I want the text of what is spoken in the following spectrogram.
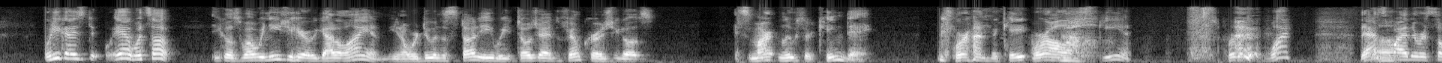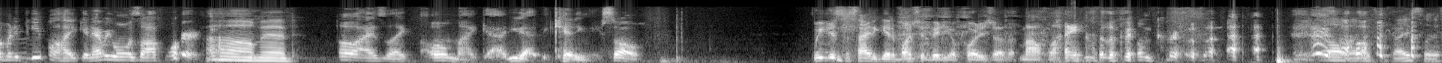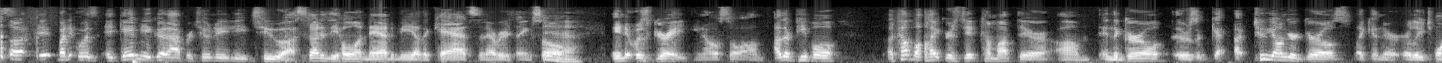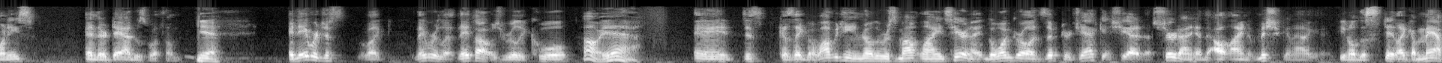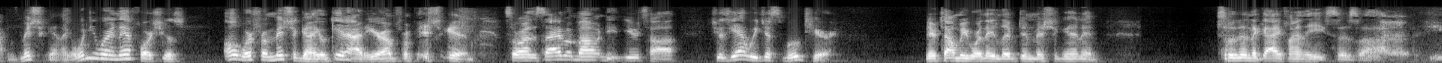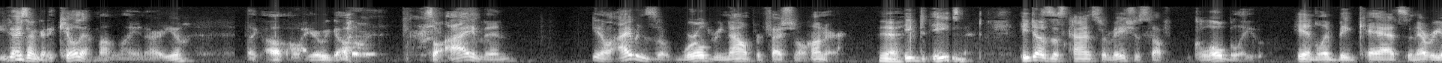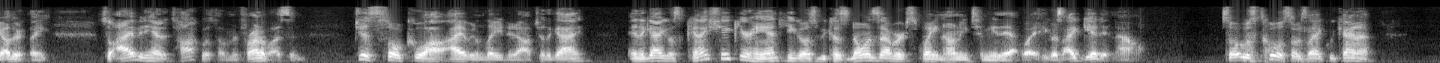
What do you guys do? Yeah, what's up? He goes, Well, we need you here. We got a lion. You know, we're doing the study. We told you I had the film crew. And she goes, It's Martin Luther King Day. We're on vacation. We're all up skiing. We're like, What? That's Uh. why there were so many people hiking. Everyone was off work. Oh man. Oh, I was like, Oh my God, you got to be kidding me. So we just decided to get a bunch of video footage of the mountain lion for the film crew. Oh, that's priceless. so it, but it was it gave me a good opportunity to uh, study the whole anatomy of the cats and everything. So yeah. and it was great, you know. So um, other people, a couple of hikers did come up there, um, and the girl there was a, g- uh, two younger girls like in their early twenties, and their dad was with them, Yeah. and they were just like they were they thought it was really cool. Oh yeah. And just because they go, well, we didn't even know there was mountain lions here. And I, the one girl unzipped her jacket, and she had a shirt on, had the outline of Michigan on it, you know, the state, like a map of Michigan. I go, what are you wearing that for? She goes, oh, we're from Michigan. I go, get out of here. I'm from Michigan. So we're on the side of a mountain in Utah. She goes, yeah, we just moved here. They're telling me where they lived in Michigan. And so then the guy finally he says, uh, you guys aren't going to kill that mountain lion, are you? Like, oh, here we go. so Ivan, you know, Ivan's a world renowned professional hunter Yeah. he he's he does this conservation stuff globally, handling big cats and every other thing. So Ivan had a talk with him in front of us, and just so cool how Ivan laid it out to the guy. And the guy goes, "Can I shake your hand?" He goes, "Because no one's ever explained hunting to me that way." He goes, "I get it now." So it was That's cool. So it was like we kind of.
